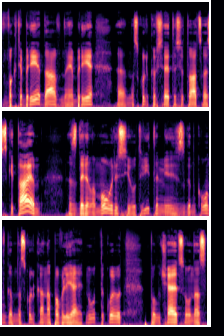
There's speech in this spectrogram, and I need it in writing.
в октябре, да, в ноябре, э, насколько вся эта ситуация с Китаем, с Дэрилом Моурис, его твитами, с Гонконгом, насколько она повлияет. Ну, вот такой вот получается у нас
